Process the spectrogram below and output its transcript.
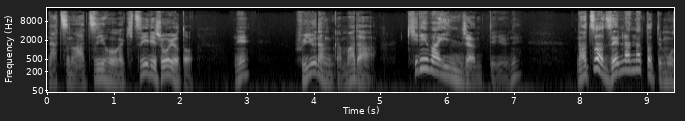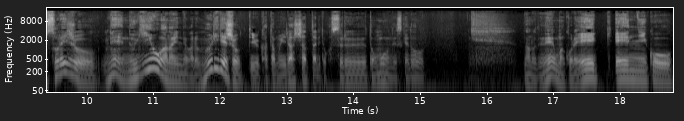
夏の暑い方がきついでしょうよと。ね。冬なんかまだ着ればいいんじゃんっていうね。夏は全裸になったってもうそれ以上ね脱ぎようがないんだから無理でしょっていう方もいらっしゃったりとかすると思うんですけど。なのでねまあこれ永遠にこ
